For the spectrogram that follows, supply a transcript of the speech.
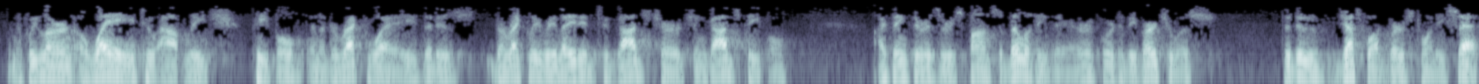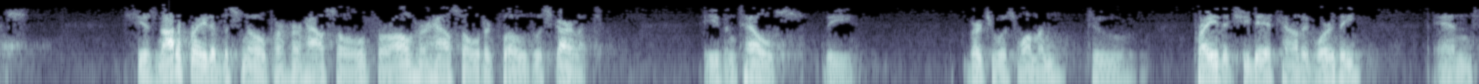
And if we learn a way to outreach people in a direct way that is directly related to God's church and God's people, I think there is a responsibility there, if we're to be virtuous, to do just what verse 20 says. She is not afraid of the snow for her household, for all her household are clothed with scarlet. He even tells the virtuous woman to pray that she be accounted worthy and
